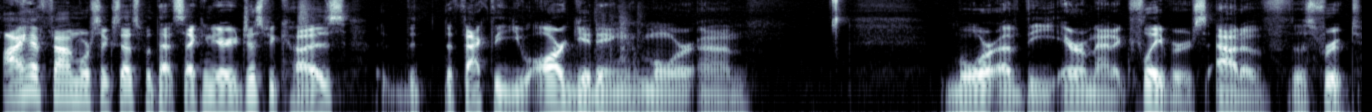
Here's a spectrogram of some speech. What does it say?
I have found more success with that secondary just because the the fact that you are getting more um, more of the aromatic flavors out of this fruit.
